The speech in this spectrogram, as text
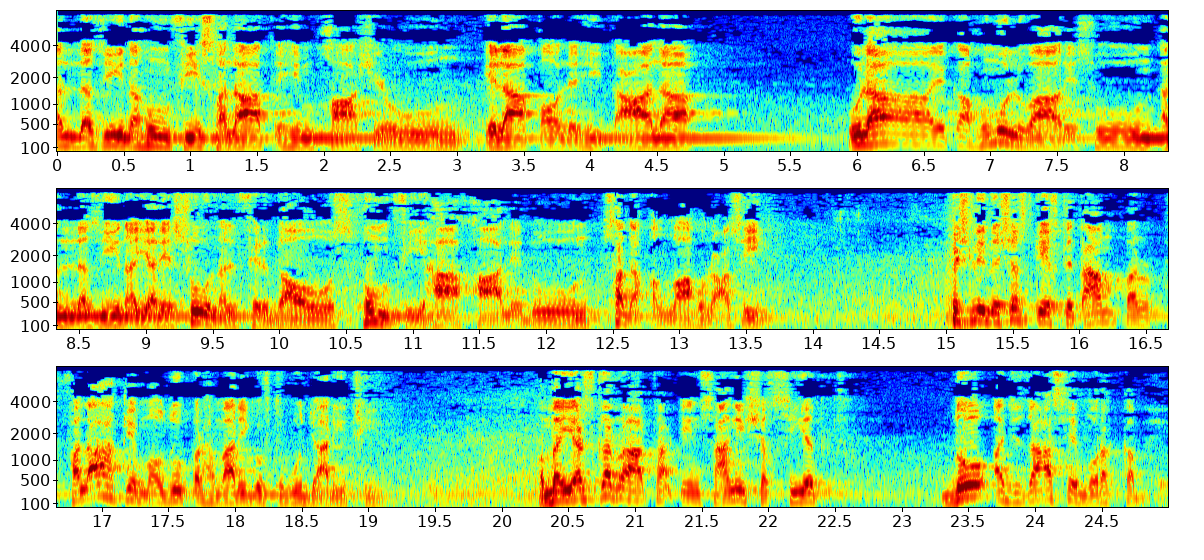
الذين هم في صلاتهم خاشعون. الى قوله تعالى هم الوارثون الذين يرثون الفردوس هم فيها خالدون، صدق الله العظيم پچھلی نشست کے اختتام پر فلاح کے موضوع پر ہماری گفتگو جاری تھی۔ اور میں یرز کر رہا تھا کہ انسانی شخصیت دو اجزاء سے مرکب ہے۔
